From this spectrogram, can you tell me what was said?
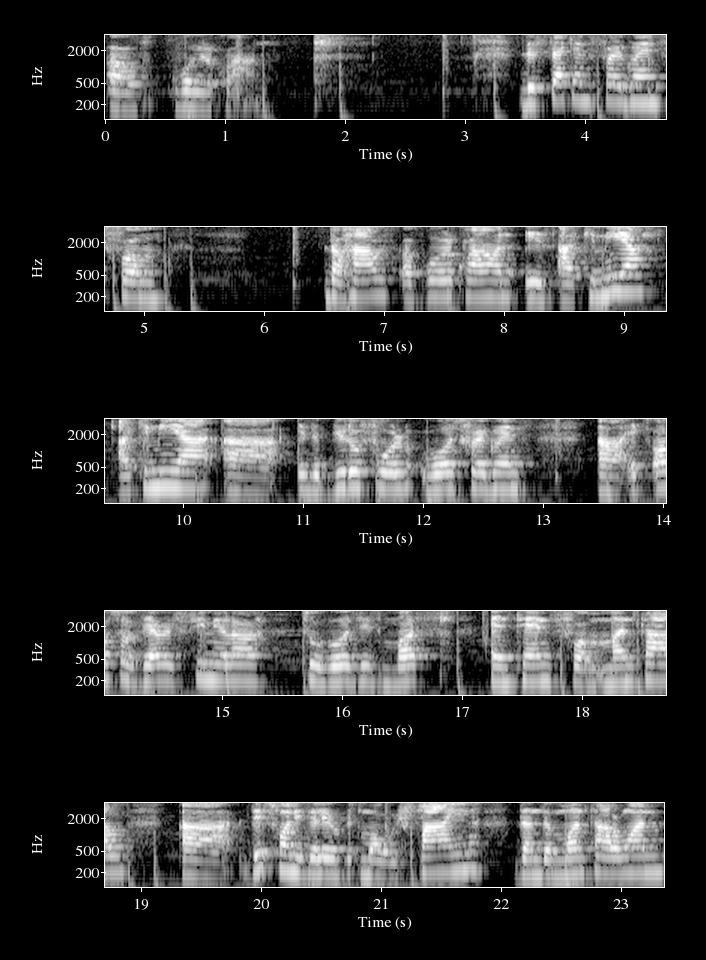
of royal crown. The second fragrance from the house of royal crown is alchemia. Alchemia uh, is a beautiful rose fragrance. Uh, it's also very similar to roses musk intense from Montale uh, this one is a little bit more refined than the Montale one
